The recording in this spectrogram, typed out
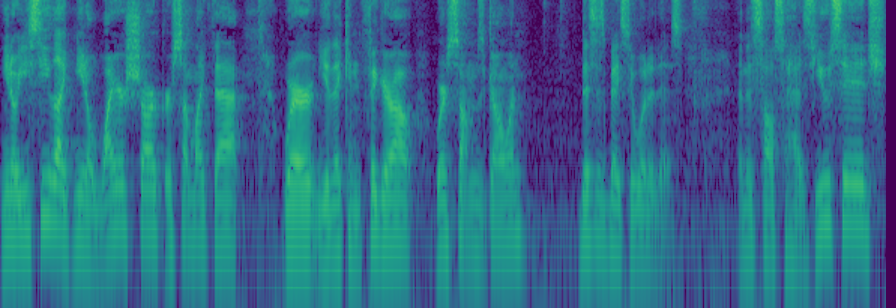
You know, you see like, you know, Wireshark or something like that, where you, they can figure out where something's going. This is basically what it is. And this also has usage,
